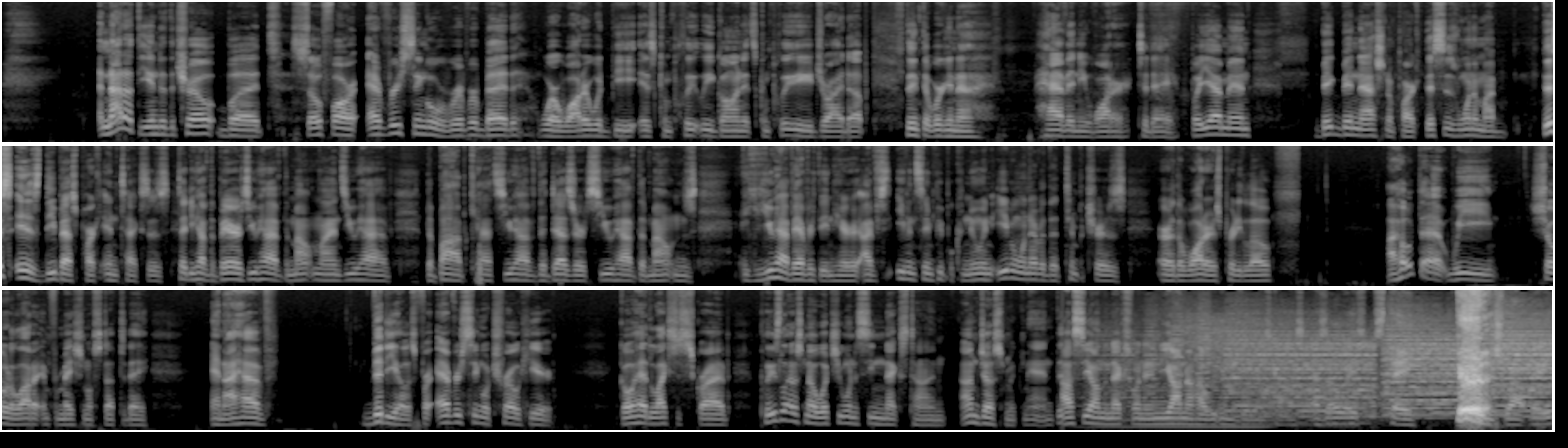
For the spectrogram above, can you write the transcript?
not at the end of the trail, but so far every single riverbed where water would be is completely gone. It's completely dried up. think that we're gonna have any water today. But yeah, man, Big Bend National Park. This is one of my this is the best park in Texas. Said you have the bears, you have the mountain lions, you have the bobcats, you have the deserts, you have the mountains. You have everything here. I've even seen people canoeing, even whenever the temperatures or the water is pretty low. I hope that we showed a lot of informational stuff today. and I have videos for every single trail here. Go ahead and like, subscribe. Please let us know what you want to see next time. I'm Joseph McMahon. I'll see you on the next one, and y'all know how we end the videos. As always, stay fearless route, baby.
